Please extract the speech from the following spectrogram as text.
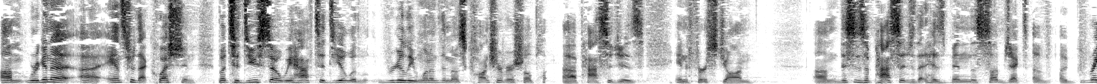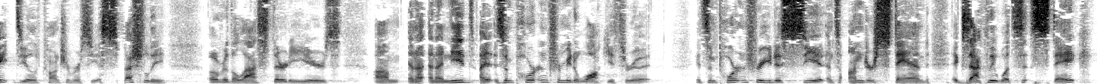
Um, we're going to uh, answer that question, but to do so, we have to deal with really one of the most controversial uh, passages in 1 John. Um, this is a passage that has been the subject of a great deal of controversy, especially over the last 30 years. Um, and, I, and I need, it's important for me to walk you through it. It's important for you to see it and to understand exactly what's at stake.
